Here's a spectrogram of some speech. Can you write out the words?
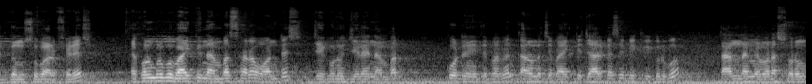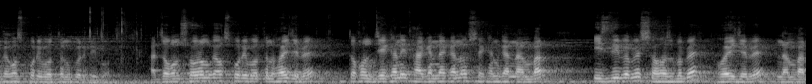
একদম সুপার ফ্রেশ। এখন বলব বাইকটি নাম্বার ছাড়া ওয়ান টেস্ট যে কোনো জেলায় নাম্বার করে নিতে পারবেন। কারণ হচ্ছে বাইকটি যার কাছে বিক্রি করব, তার নামে আমরা শোরুম কাগজ পরিবর্তন করে দিব। আর যখন শোরুম কাগজ পরিবর্তন হয়ে যাবে, তখন যেখানেই থাকেন না কেন, সেখানকার নাম্বার ইজিভাবে সহজভাবে হয়ে যাবে। নাম্বার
